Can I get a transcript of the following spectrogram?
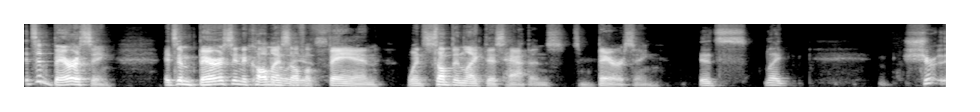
it's embarrassing. It's embarrassing to call It really myself a fan when something like this happens. It's embarrassing. It's like sure eh,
